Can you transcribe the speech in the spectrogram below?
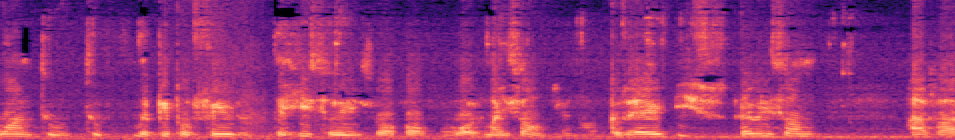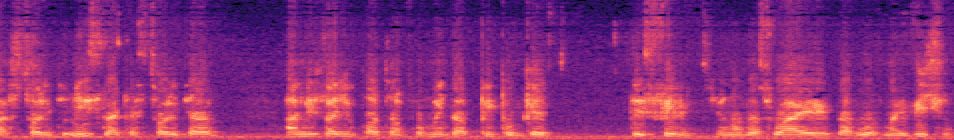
want to to the people feel the histories of, of, of my songs, you know, because every, every song have a story. It's like a storyteller, and it's very important for me that people get these feelings. You know, that's why that was my vision.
